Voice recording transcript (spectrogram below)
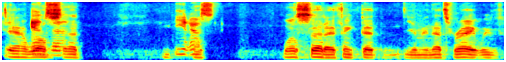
Yeah, well then, said. You know, well, well said. I think that I mean that's right. We've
